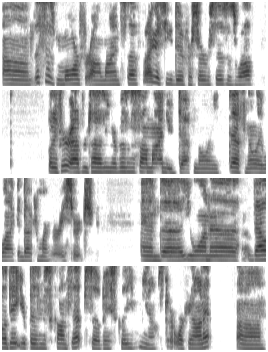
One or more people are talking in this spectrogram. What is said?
Um, this is more for online stuff, but I guess you do it for services as well. But if you're advertising your business online, you definitely, definitely want to conduct market research and uh, you want to validate your business concept. So basically, you know, start working on it. Um,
